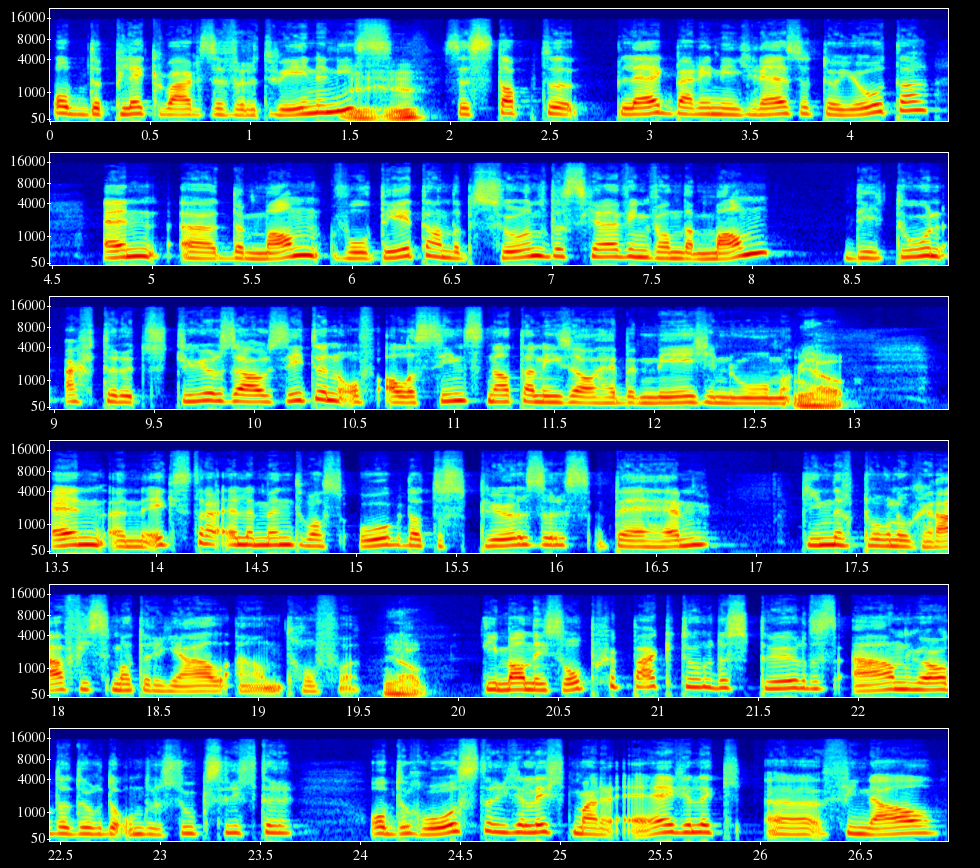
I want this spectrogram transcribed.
op de plek waar ze verdwenen is. Ze stapte blijkbaar in een grijze Toyota en eh, de man voldeed aan de persoonsbeschrijving van de man die toen achter het stuur zou zitten of alleszins Nathalie zou hebben meegenomen. ja. En een extra element was ook dat de speurzers bij hem kinderpornografisch materiaal aantroffen. ja. Die man is opgepakt door de speurders, aangehouden door de onderzoeksrichter, op de rooster gelegd, maar eigenlijk, eh, finaal,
